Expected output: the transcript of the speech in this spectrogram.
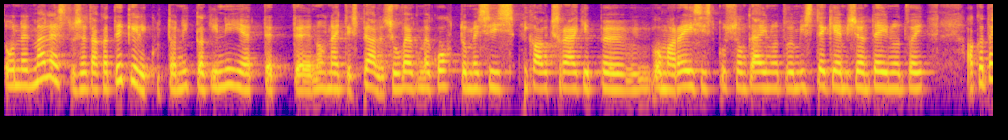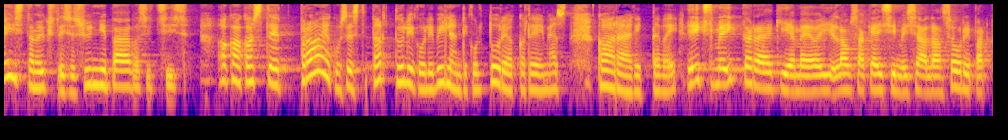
on need mälestused, aga tegelikult on ikkagi nii, et, et noh, näiteks peale suve, kui me kohtume, siis igaüks räägib äh, oma reisist, kus on käinud või mis tegemisi on teinud või. aga tähistame üksteise sünnipäevasid siis. aga kas te praegusest Tartu Ülikooli Viljandi Kultuuriakadeemiast ka räägite või? eks me ikka räägime, lausa käisime seal Ansoori park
